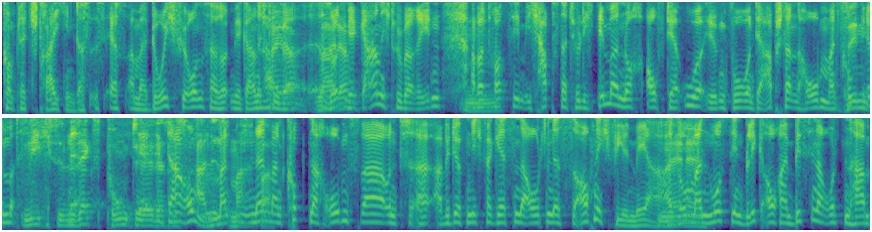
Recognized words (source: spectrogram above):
komplett streichen. Das ist erst einmal durch für uns, da sollten wir gar nicht leider, drüber, leider. sollten wir gar nicht drüber reden. Hm. Aber trotzdem, ich hab's natürlich immer noch auf der Uhr irgendwo und der Abstand nach oben, man sind guckt immer. Nicht, sind ne, sechs Punkte, das darum, ist alles man, machbar. Ne, man guckt nach oben zwar und äh, aber wir dürfen nicht vergessen, da unten ist es auch nicht viel mehr. Also nee, man muss den Blick auch ein bisschen nach unten haben,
